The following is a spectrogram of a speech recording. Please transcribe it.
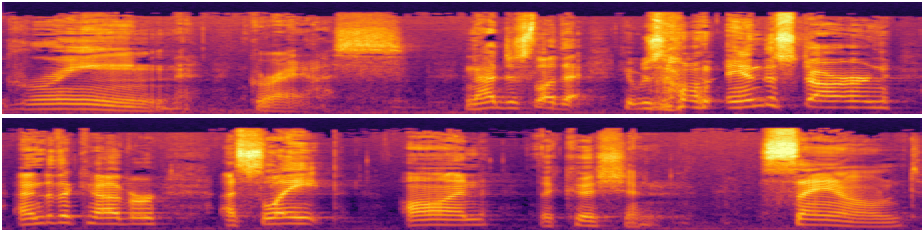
green grass. And I just love that. He was on, in the stern, under the cover, asleep on the cushion. Sound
